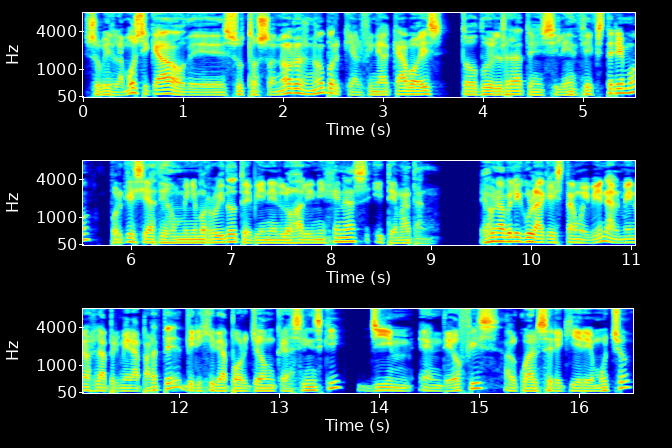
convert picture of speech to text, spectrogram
subir la música o de sustos sonoros, ¿no? Porque al fin y al cabo es todo el rato en silencio extremo, porque si haces un mínimo ruido te vienen los alienígenas y te matan. Es una película que está muy bien, al menos la primera parte, dirigida por John Krasinski, Jim en The Office, al cual se le quiere mucho.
